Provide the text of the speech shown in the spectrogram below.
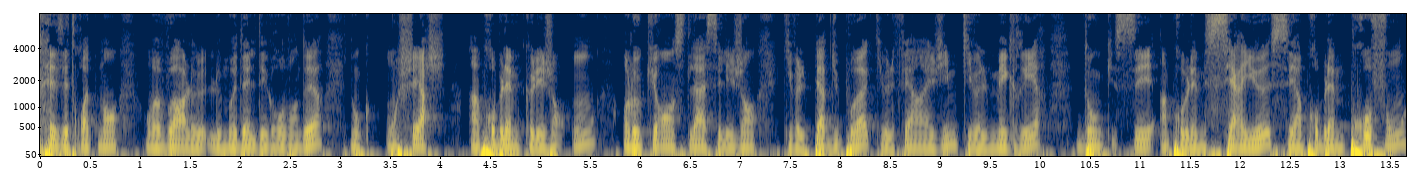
très étroitement. On va voir le, modèle des gros vendeurs. Donc, on cherche un problème que les gens ont. En l'occurrence, là, c'est les gens qui veulent perdre du poids, qui veulent faire un régime, qui veulent maigrir. Donc, c'est un problème sérieux, c'est un problème profond.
